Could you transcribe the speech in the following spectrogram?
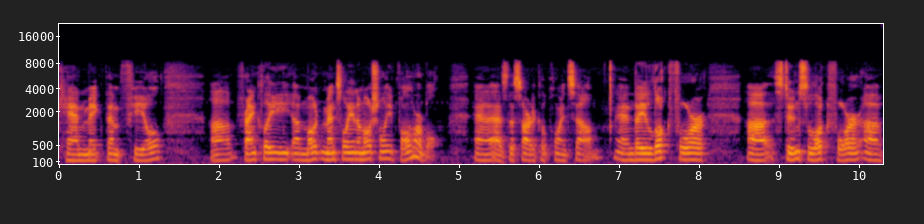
can make them feel, uh, frankly, uh, mentally and emotionally vulnerable as this article points out. And they look for, uh, students look for uh,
